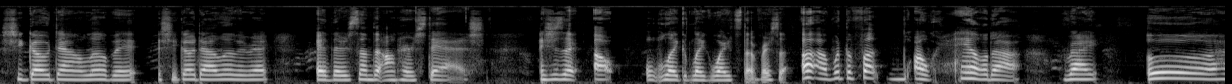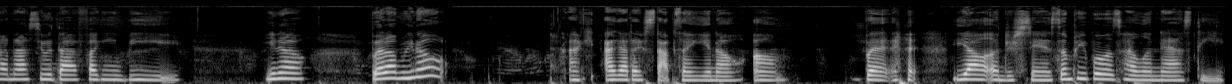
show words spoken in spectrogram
she go down a little bit, she go down a little bit, right? And there's something on her stash. And she's like, oh, like, like white stuff, right? So, uh, what the fuck? Oh, hell nah, right? Oh, how nasty would that fucking be? You know? But, um, you know, I, I gotta stop saying, you know, um, but y'all understand. Some people is hella nasty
